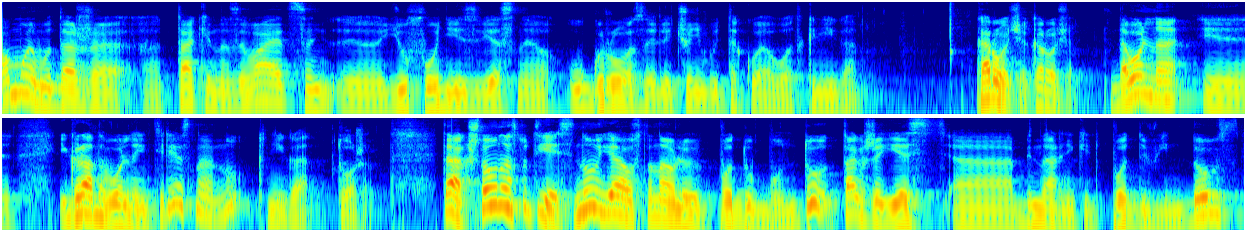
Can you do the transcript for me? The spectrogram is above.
Э, по-моему, даже э, так и называется «Юфо неизвестная угроза» или что-нибудь такое, вот книга. Короче, короче, довольно, э, игра довольно интересна, ну, книга тоже. Так, что у нас тут есть? Ну, я устанавливаю под Ubuntu, также есть э, бинарники под Windows.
